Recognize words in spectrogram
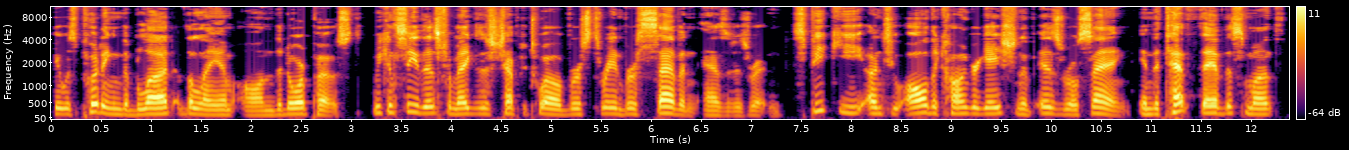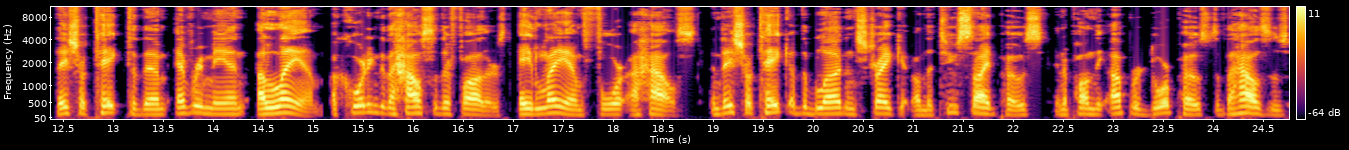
It was putting the blood of the lamb on the doorpost. We can see this from Exodus chapter 12 verse 3 and verse 7 as it is written. Speak ye unto all the congregation of Israel saying, In the tenth day of this month they shall take to them every man a lamb according to the house of their fathers, a lamb for a house. And they shall take of the blood and strike it on the two side posts and upon the upper door posts of the houses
